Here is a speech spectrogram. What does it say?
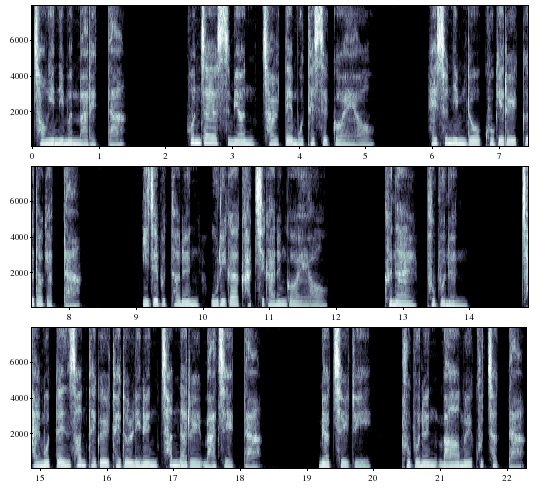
정희님은 말했다. 혼자였으면 절대 못했을 거예요. 혜수님도 고개를 끄덕였다. 이제부터는 우리가 같이 가는 거예요. 그날 부부는 잘못된 선택을 되돌리는 첫날을 맞이했다. 며칠 뒤 부부는 마음을 굳혔다.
